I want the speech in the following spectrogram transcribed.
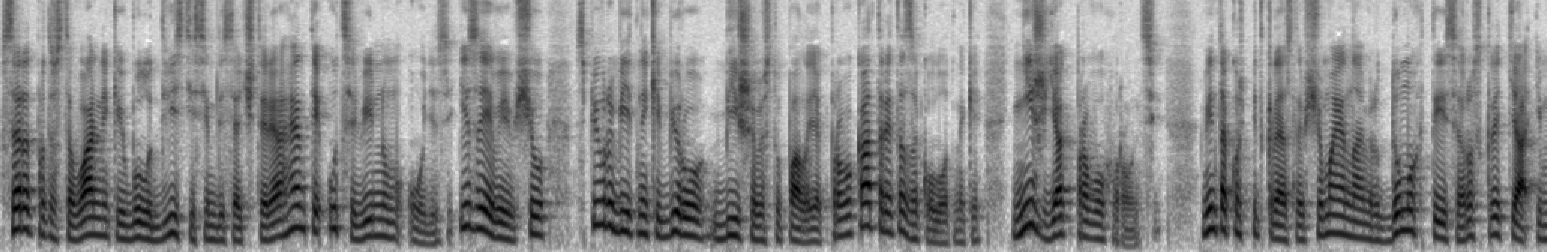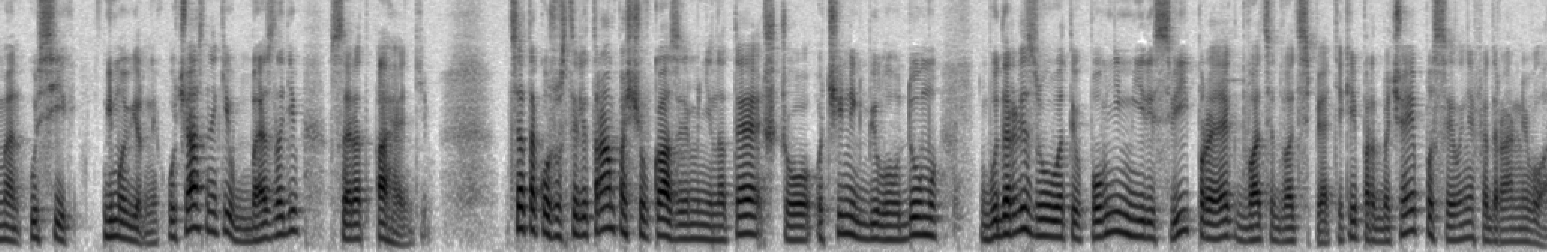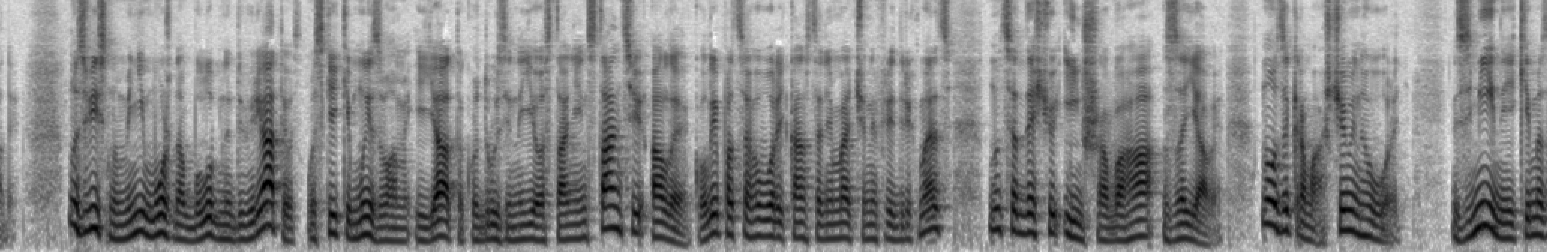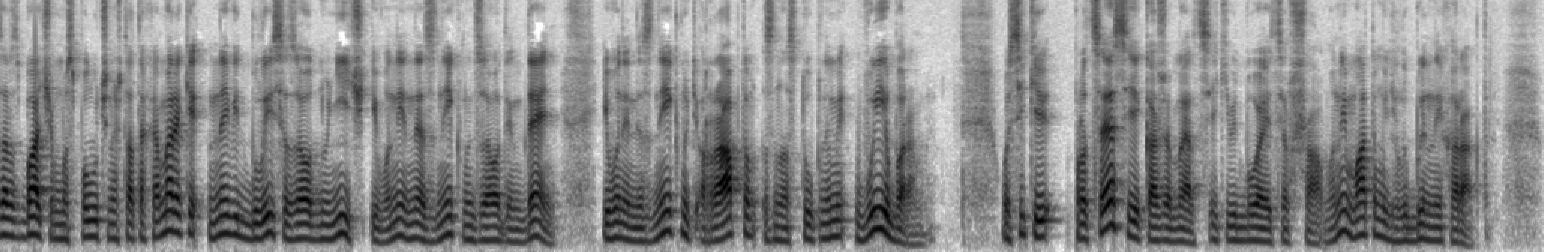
Серед протестувальників було 274 агенти у цивільному одязі і заявив, що співробітники бюро більше виступали як провокатори та заколотники, ніж як правоохоронці. Він також підкреслив, що має намір домогтися розкриття імен усіх ймовірних учасників безладів серед агентів. Це також у стилі Трампа, що вказує мені на те, що очільник Білого Дому буде реалізовувати в повній мірі свій проект 2025, який передбачає посилення федеральної влади. Ну, звісно, мені можна було б не довіряти, оскільки ми з вами і я, також друзі, не є останньою інстанцією. Але коли про це говорить канцлер Німеччини Фрідріх Мерц, ну це дещо інша вага заяви. Ну, от, зокрема, що він говорить? Зміни, які ми зараз бачимо в Сполучених Штатах Америки, не відбулися за одну ніч, і вони не зникнуть за один день, і вони не зникнуть раптом з наступними виборами. Оскільки процеси, як каже Мерц, які відбуваються в США, вони матимуть глибинний характер.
